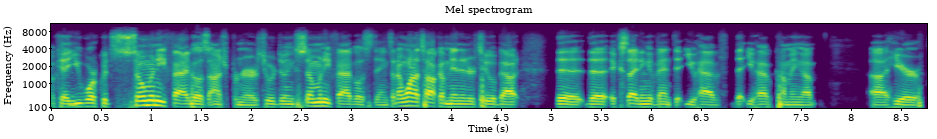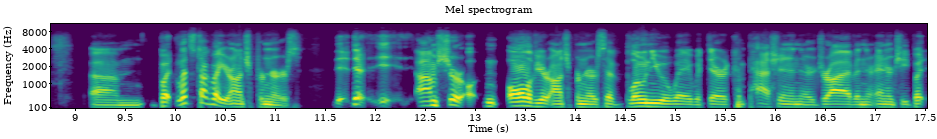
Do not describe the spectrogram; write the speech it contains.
Okay, you work with so many fabulous entrepreneurs who are doing so many fabulous things, and I want to talk a minute or two about the the exciting event that you have that you have coming up uh, here. Um, but let's talk about your entrepreneurs. I'm sure all of your entrepreneurs have blown you away with their compassion and their drive and their energy. But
